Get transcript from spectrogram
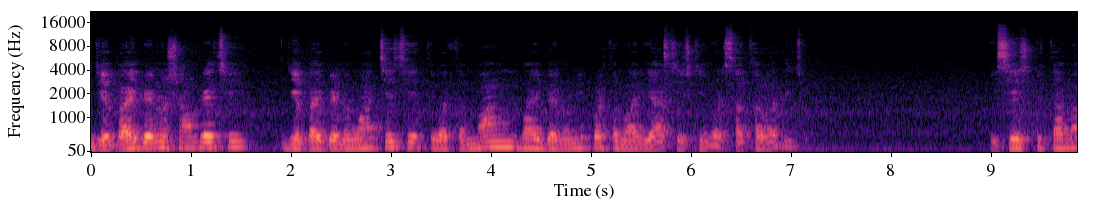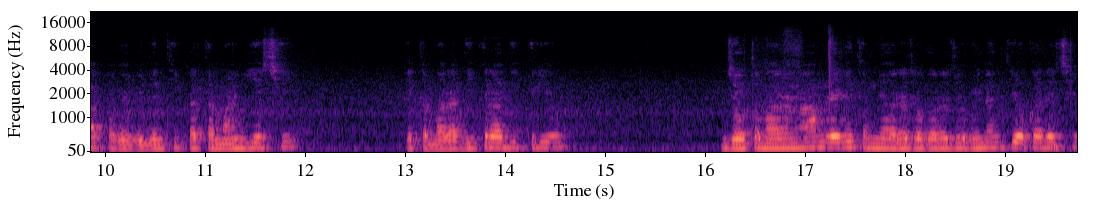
જે ભાઈ બહેનો સાંભળે છે, જે ભાઈ બહેનો વાંચે છે, તેવા તમામ ભાઈ બહેનોની પર તમારી આશીષની વર્ષા થવા દેજો. વિશેષ પિતા બાપ અમે વિનંતી કરતા માંગીએ છીએ કે તમારા દીકરા, દીકરીઓ, જો તમારું નામ લઈને તમને અરજો ગરજો વિનંતીઓ કરે છે,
